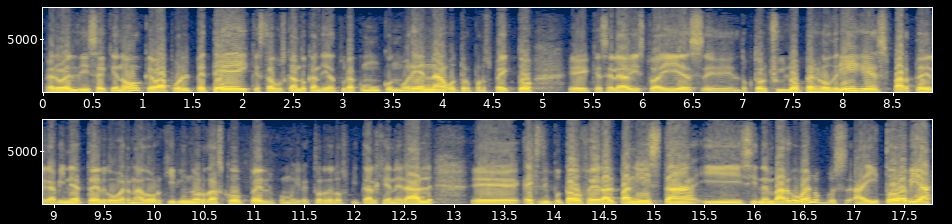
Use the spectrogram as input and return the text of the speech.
pero él dice que no, que va por el PT y que está buscando candidatura común con Morena. Otro prospecto eh, que se le ha visto ahí es eh, el doctor Chuy López Rodríguez, parte del gabinete del gobernador Kirin Ordaz Coppel, como director del Hospital General, exdiputado federal panista y sin embargo, bueno, pues ahí todavía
